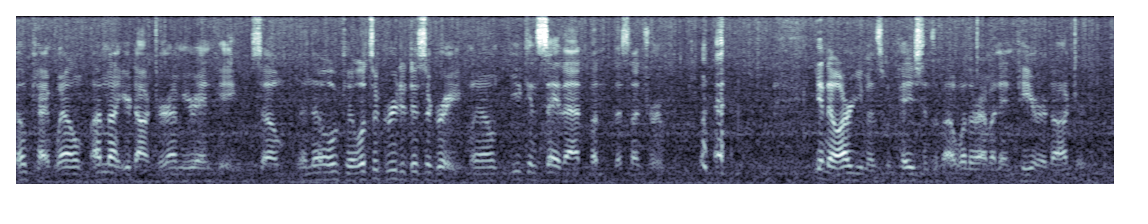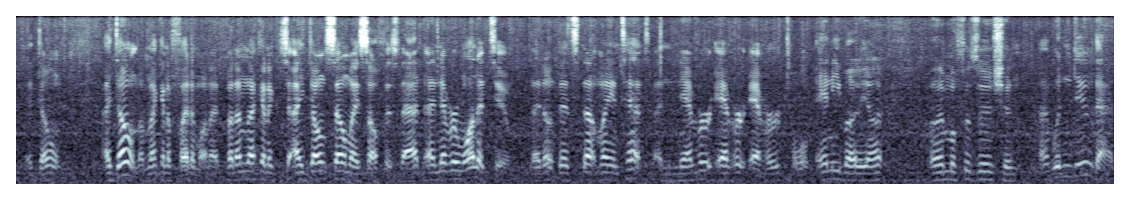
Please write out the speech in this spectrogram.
Okay, well, I'm not your doctor, I'm your NP. So, and then, okay, let's agree to disagree. Well, you can say that, but that's not true. you know, arguments with patients about whether I'm an NP or a doctor. I don't. I don't. I'm not going to fight them on it, but I'm not going to. I don't sell myself as that. I never wanted to. I don't. That's not my intent. I never, ever, ever told anybody I'm a physician. I wouldn't do that.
